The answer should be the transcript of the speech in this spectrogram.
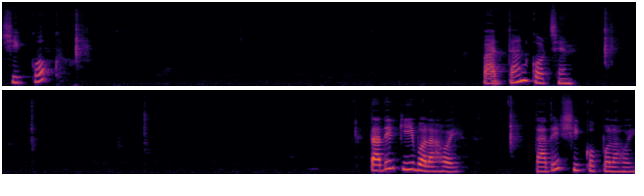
শিক্ষক পাঠদান করছেন। তাদের কি বলা হয়? তাদের শিক্ষক বলা হয়।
